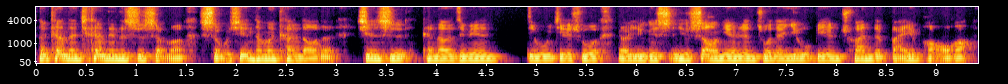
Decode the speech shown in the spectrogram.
他看的看见的是什么？首先他们看到的，先是看到这边第五节说，呃，有个有少年人坐在右边，穿的白袍哈，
